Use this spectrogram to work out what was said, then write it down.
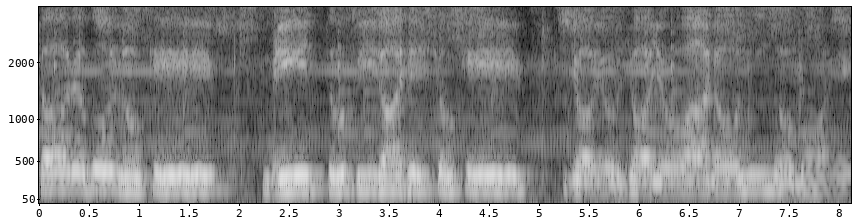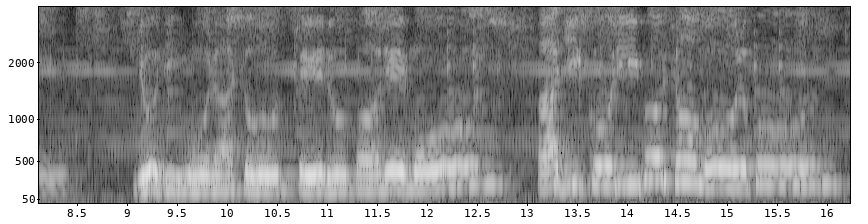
সর্বলোকে মৃত্যু বিরহে শোকে, জয় জয় আনন্দময়। যদি মোরা সত্যের পরে মন, আজি করিব সমর্পণ।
